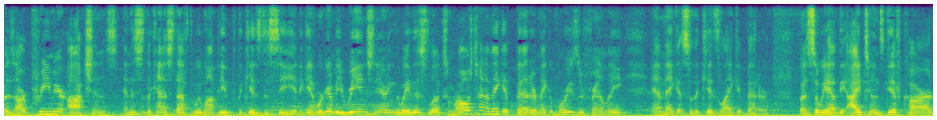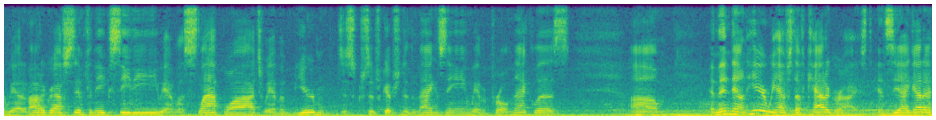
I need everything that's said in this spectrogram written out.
is our premier auctions, and this is the kind of stuff that we want people, the kids, to see. And again, we're going to be re-engineering the way this looks, and we're always trying to make it better, make it more user-friendly, and make it so the kids like it better. But so we have the iTunes gift card, we had an autographed Symphonique CD, we have a slap watch, we have a year just subscription to the magazine, we have a pearl necklace. Um, And then down here we have stuff categorized. And see, I gotta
